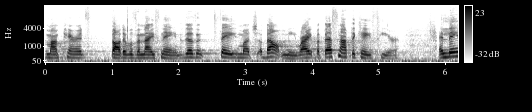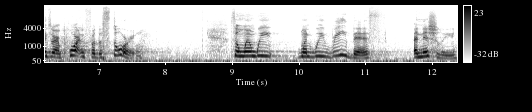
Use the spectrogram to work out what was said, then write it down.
my parents thought it was a nice name. It doesn't say much about me, right? But that's not the case here. And names are important for the story. So when we, when we read this initially,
